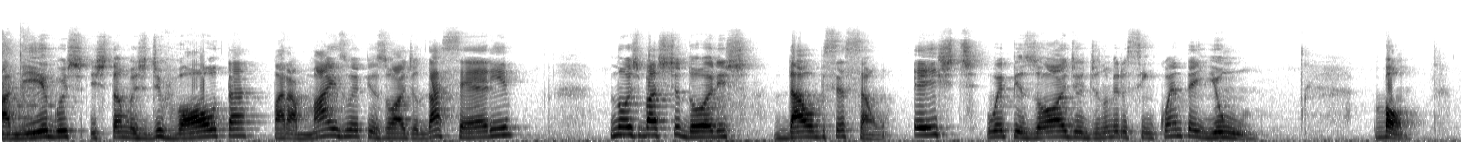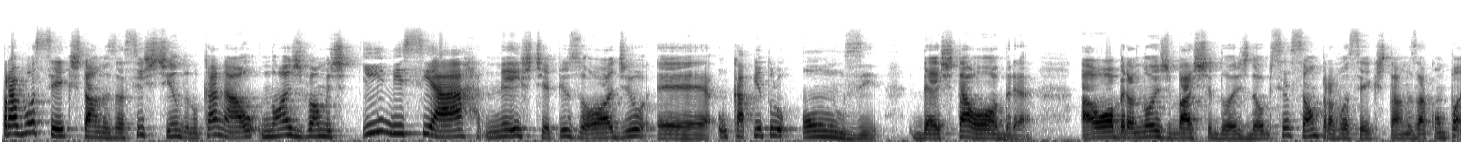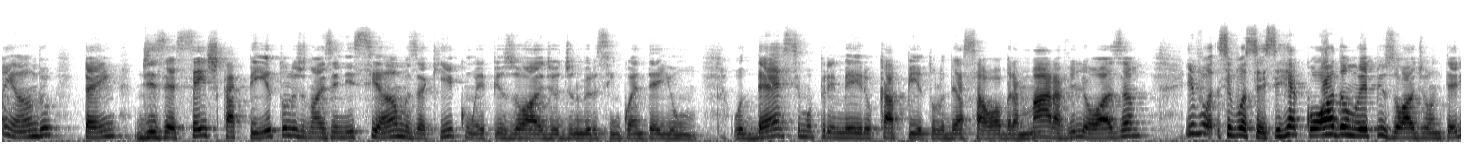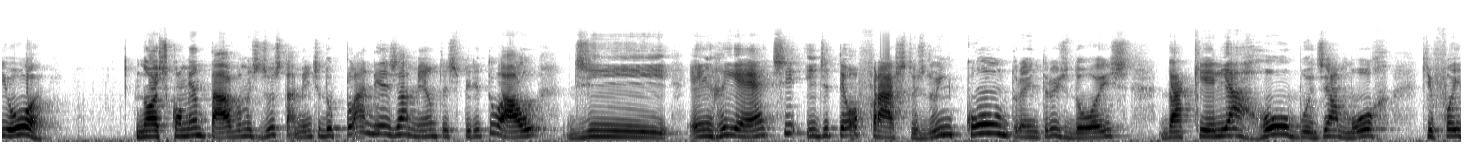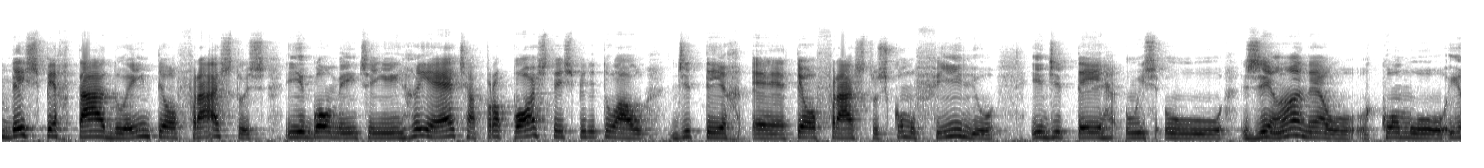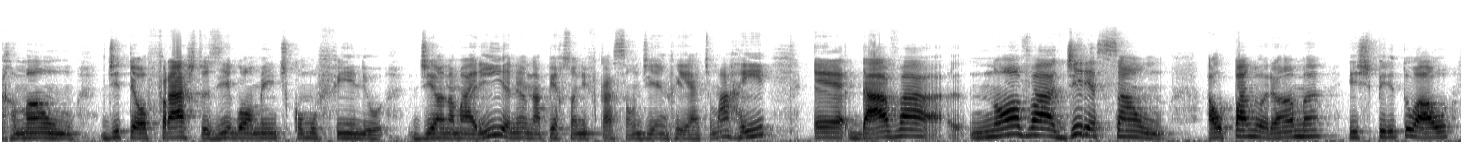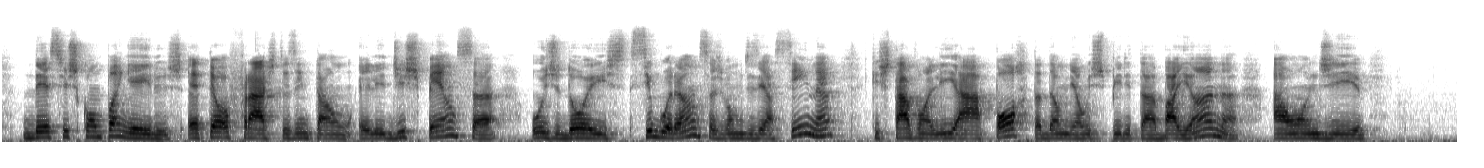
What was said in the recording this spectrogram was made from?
Olá, amigos! Estamos de volta para mais um episódio da série Nos Bastidores da Obsessão. Este o episódio de número 51. Bom, para você que está nos assistindo no canal, nós vamos iniciar neste episódio é, o capítulo 11 desta obra a obra Nos Bastidores da Obsessão, para você que está nos acompanhando, tem 16 capítulos. Nós iniciamos aqui com o episódio de número 51, o 11 capítulo dessa obra maravilhosa. E se vocês se recordam, no episódio anterior, nós comentávamos justamente do planejamento espiritual de Henriette e de Teofrastos, do encontro entre os dois daquele arrobo de amor que foi despertado em Teofrastos e igualmente em Henriette, a proposta espiritual de ter é, Teofrastos como filho e de ter o, o Jean né, o, como irmão de Teofrastos e igualmente como filho de Ana Maria, né, na personificação de Henriette Marie, é, dava nova direção ao panorama espiritual desses companheiros. É Teofrastes, então, ele dispensa os dois seguranças, vamos dizer assim, né, que estavam ali à porta da União Espírita Baiana, aonde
